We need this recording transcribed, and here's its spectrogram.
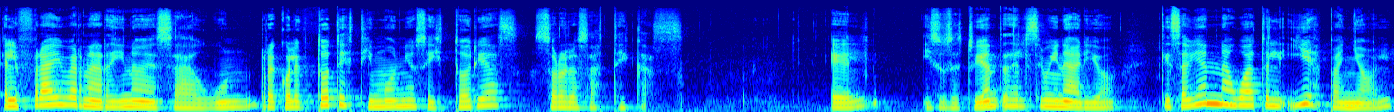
el fray Bernardino de Sahagún recolectó testimonios e historias sobre los aztecas. Él y sus estudiantes del seminario, que sabían náhuatl y español,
